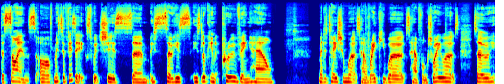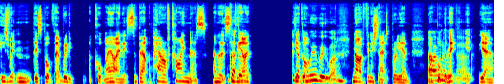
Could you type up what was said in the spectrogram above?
the science of metaphysics, which is um, so he's he's looking at proving how meditation works, how Reiki works, how Feng Shui works. So he's written this book that really caught my eye, and it's about the power of kindness, and it's something the- I Is Yeah, that the woo woo one? no, I finished that. It's brilliant. Oh, I bought wanna read next- that. Yeah,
